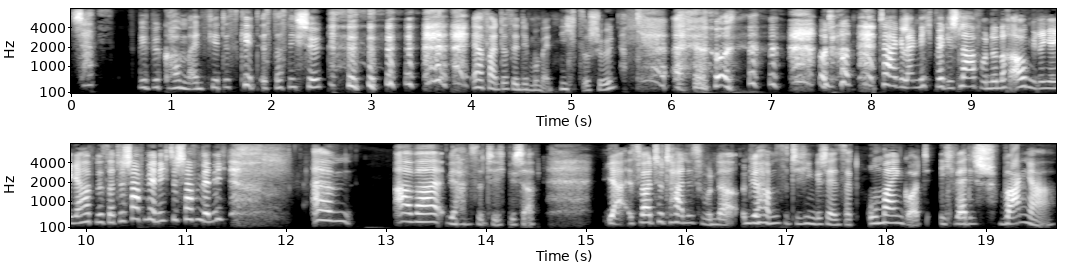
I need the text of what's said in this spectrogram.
Schatz, wir bekommen ein viertes Kind. Ist das nicht schön? er fand das in dem Moment nicht so schön und, und, hat tagelang nicht mehr geschlafen und nur noch Augenringe gehabt und sagte, das schaffen wir nicht, das schaffen wir nicht. Ähm, aber wir haben es natürlich geschafft. Ja, es war totales Wunder. Und wir haben es natürlich hingestellt und gesagt, oh mein Gott, ich werde schwanger.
